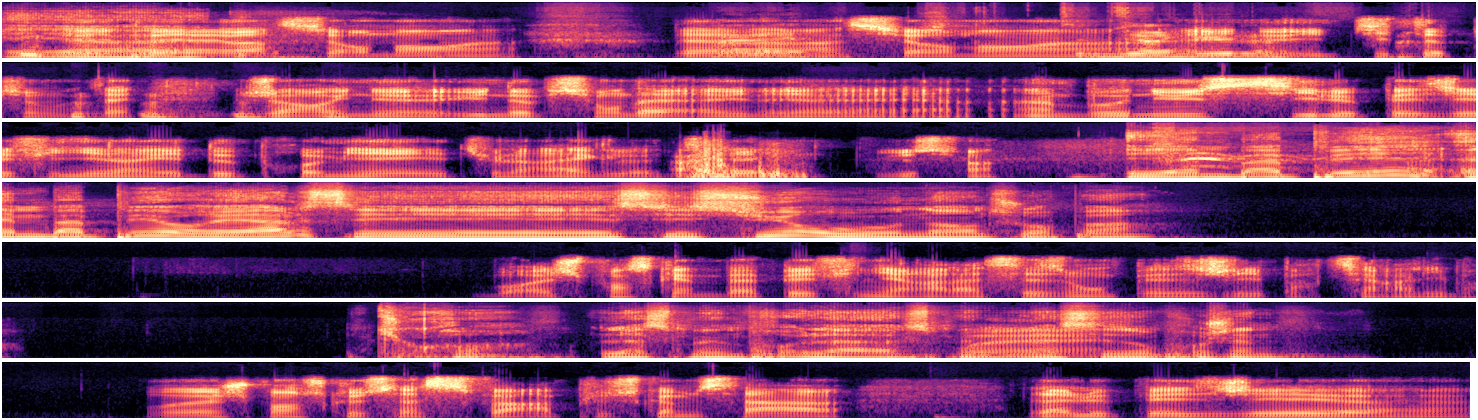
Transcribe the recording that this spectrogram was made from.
et, Il va y euh, avoir sûrement un, il va y avoir un- sûrement un- une, une petite option, genre une, une option, une, euh, un bonus si le PSG finit dans les deux premiers et tu le règles plus. enfin. et Mbappé, Mbappé au Real, c'est c'est sûr ou non Toujours pas? Bon, je pense qu'Mbappé finira la saison au PSG, il partira libre. Tu crois? La semaine, pro- la, semaine Ouais. la saison prochaine? Ouais, je pense que ça se fera plus comme ça. Là, le PSG euh,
